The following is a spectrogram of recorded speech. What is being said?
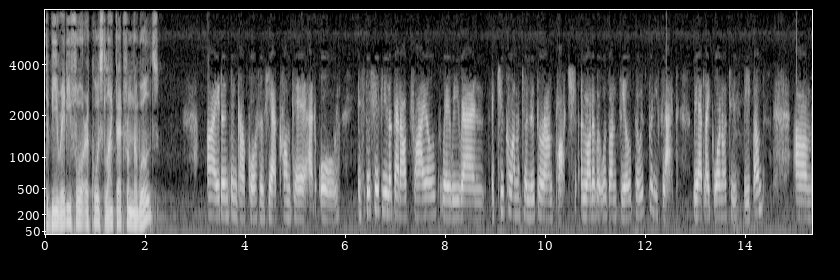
to be ready for a course like that from the worlds? I don't think our courses here compare at all especially if you look at our trials where we ran a two kilometer loop around Potch. A lot of it was on field, so it was pretty flat. We had like one or two speed bumps. Um,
